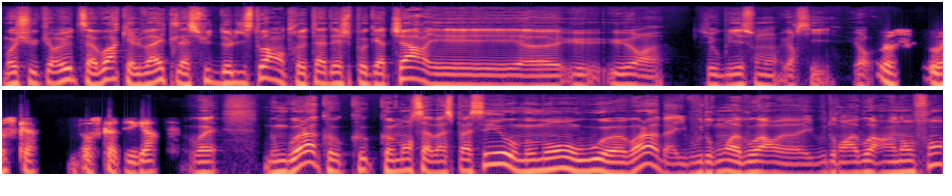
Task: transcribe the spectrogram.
Moi, je suis curieux de savoir quelle va être la suite de l'histoire entre Tadej Pogacar et euh, Ur. J'ai oublié son nom, Ursi. Ur... Oscar. Oscar Tigart. Ouais. Donc voilà, comment ça va se passer au moment où voilà, bah, ils voudront avoir, ils voudront avoir un enfant.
